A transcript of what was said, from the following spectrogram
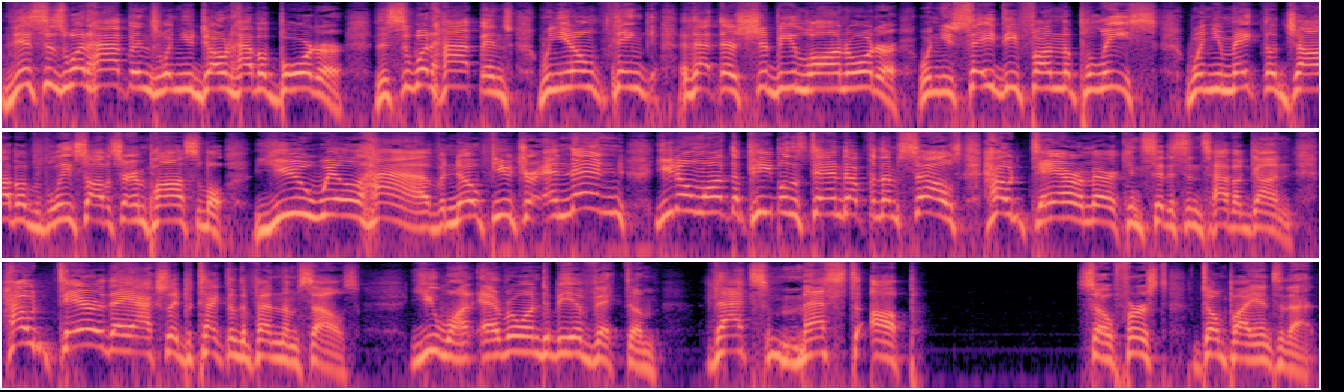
This is what happens when you don't have a border. This is what happens when you don't think that there should be law and order. When you say defund the police, when you make the job of a police officer impossible, you will have no future. And then you don't want the people to stand up for themselves. How dare American citizens have a gun? How dare they actually protect and defend themselves? You want everyone to be a victim. That's messed up. So, first, don't buy into that.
